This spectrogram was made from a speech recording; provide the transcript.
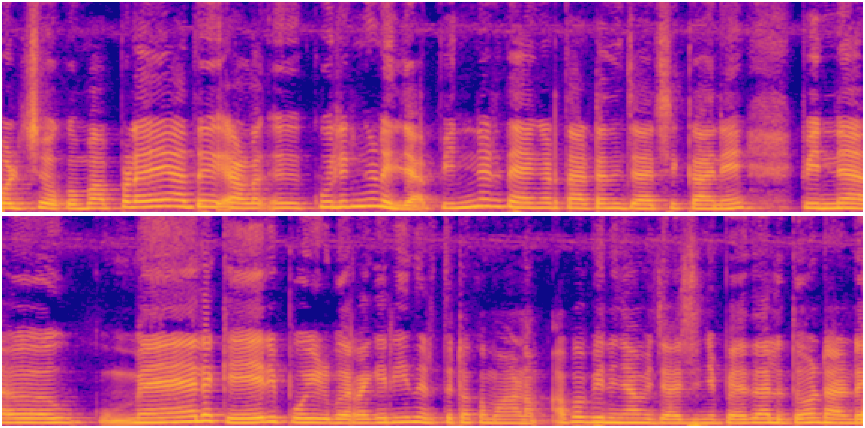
പൊളിച്ച് നോക്കുമ്പോൾ അപ്പോഴേ അത് കുലുങ്ങണില്ല. പിന്നെ ഒരു തേങ്ങ എടുത്താട്ടെന്ന് വിചാരിച്ചിക്കാൻ പിന്നെ മേലെ കയറിപ്പോയി വിറകരി എടുത്തിട്ടൊക്കെ മാണം. അപ്പോൾ പിന്നെ ഞാൻ വിചാരിച്ചു ഇനിയിപ്പോൾ ഏതായാലും ഇതുകൊണ്ടാണ്ട്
